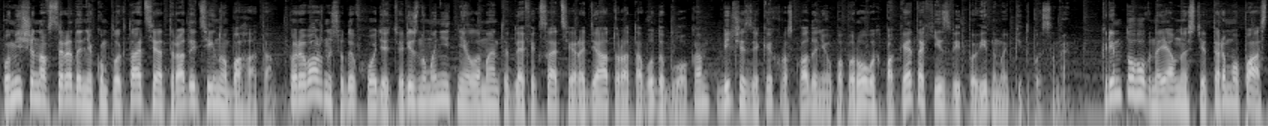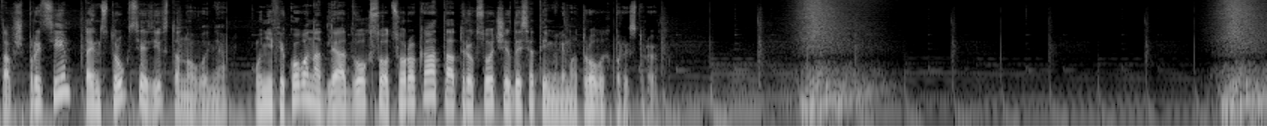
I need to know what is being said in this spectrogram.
Поміщена всередині комплектація традиційно багата. Переважно сюди входять різноманітні елементи для фіксації радіатора та водоблока, більшість з яких розкладені у паперових пакетах із відповідними підписами. Крім того, в наявності термопаста в шприці та інструкція зі встановлення, уніфікована для 240 та 360 мм пристроїв.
